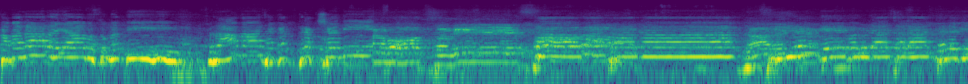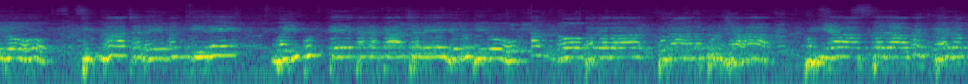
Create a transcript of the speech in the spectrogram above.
కమలాలయ కళ్యాణ సుమతి రామా జగద్రక్షణి శ్రీరంగే గరుడాచలాంజనగిరో సింహాచలే మందిరే వైకుంఠే కనకాచలే యురుగిరో అన్నో భగవాన్ పురాణ పురుష ప్రియాస్తదా మంగళం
